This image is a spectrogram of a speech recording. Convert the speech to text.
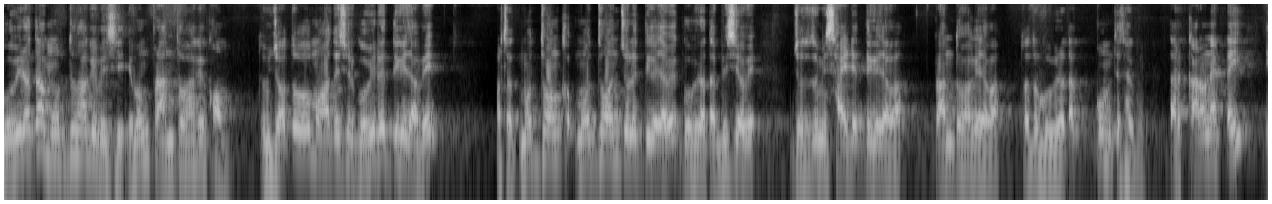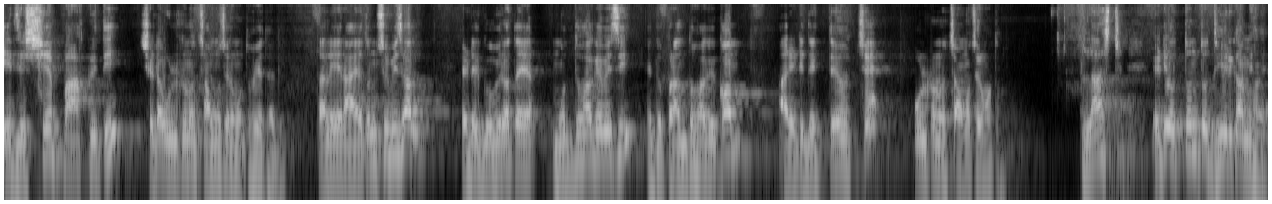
গভীরতা মধ্যভাগে বেশি এবং প্রান্তভাগে কম। তুমি যত মহাদেশের গভীরের দিকে যাবে, অর্থাৎ মধ্য মধ্য অঞ্চলের দিকে যাবে, গভীরতা বেশি হবে। যত তুমি সাইডের দিকে যাবা, প্রান্তভাগে যাবা, তত গভীরতা কমতে থাকবে। তার কারণ একটাই, এই যে শেপ বা আকৃতি, সেটা উল্টানো চামচের মতো হয়ে থাকে। তাহলে এর আয়তন সুবিশাল এটির গভীরতা মধ্যভাগে বেশি, কিন্তু প্রান্তভাগে কম, আর এটি দেখতে হচ্ছে উল্টানো চামচের মতো। লাস্ট এটি অত্যন্ত ধীরগামী হয়।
